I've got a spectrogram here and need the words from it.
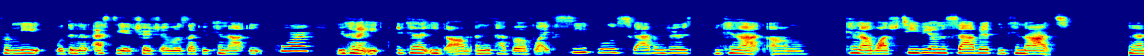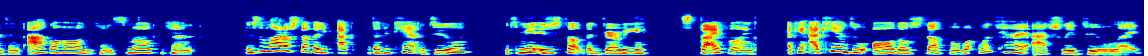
for me, within the SDA church, it was like you cannot eat pork, you cannot eat, you cannot eat um any type of like seafood scavengers, you cannot um cannot watch TV on the Sabbath, you cannot cannot drink alcohol, you can't smoke, you can't. There's a lot of stuff that you act that you can't do. And to me, it just felt like very stifling. I can't I can't do all those stuff, but what what can I actually do? Like,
